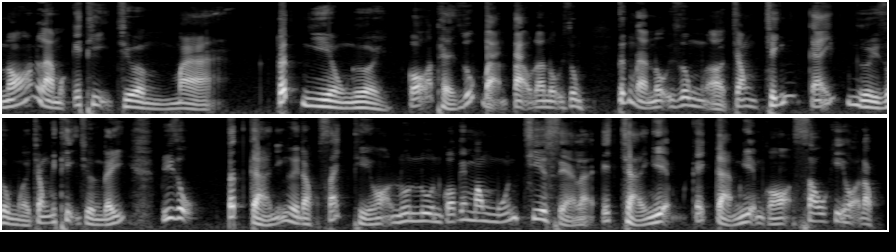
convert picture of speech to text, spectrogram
nó là một cái thị trường mà rất nhiều người có thể giúp bạn tạo ra nội dung. Tức là nội dung ở trong chính cái người dùng ở trong cái thị trường đấy. Ví dụ, tất cả những người đọc sách thì họ luôn luôn có cái mong muốn chia sẻ lại cái trải nghiệm, cái cảm nghiệm của họ sau khi họ đọc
